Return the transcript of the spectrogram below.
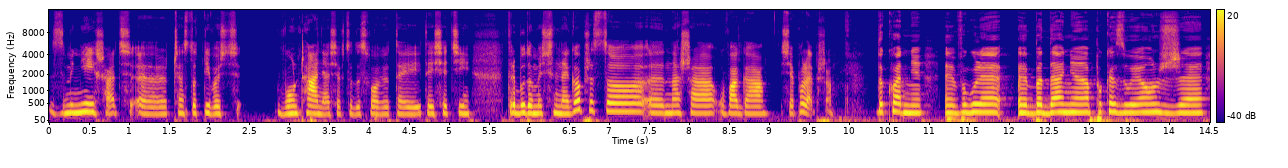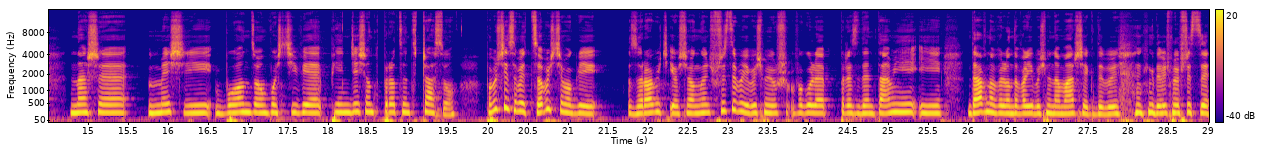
zmniejszać e, częstotliwość włączania się w cudzysłowie tej, tej sieci trybu domyślnego, przez co nasza uwaga się polepsza. Dokładnie. W ogóle badania pokazują, że nasze myśli błądzą właściwie 50% czasu. Pomyślcie sobie, co byście mogli zrobić i osiągnąć. Wszyscy bylibyśmy już w ogóle prezydentami i dawno wylądowalibyśmy na Marsie, gdyby, gdybyśmy wszyscy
